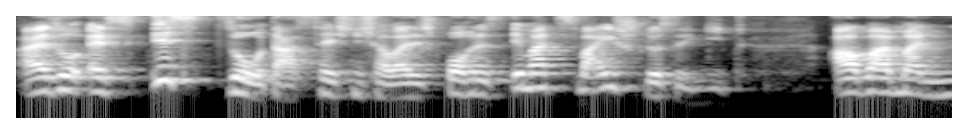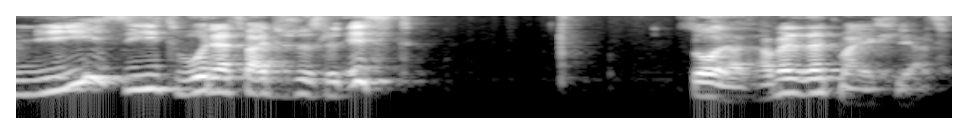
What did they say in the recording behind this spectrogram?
Also es ist so, dass technischerweise gesprochen es immer zwei Schlüssel gibt, aber man nie sieht, wo der zweite Schlüssel ist. So, das haben wir das mal erklärt.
